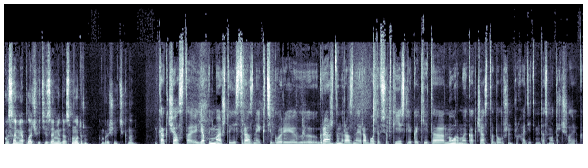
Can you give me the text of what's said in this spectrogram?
вы сами оплачиваете за медосмотр, обращайтесь к нам. Как часто? Я понимаю, что есть разные категории э, граждан, разные работы. Все-таки есть ли какие-то нормы, как часто должен проходить медосмотр человека?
